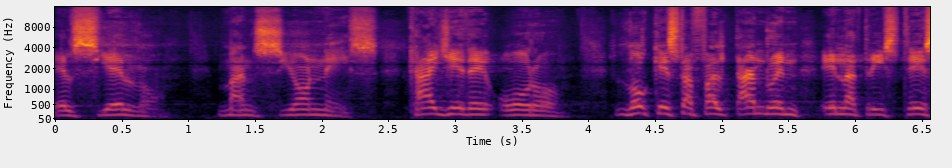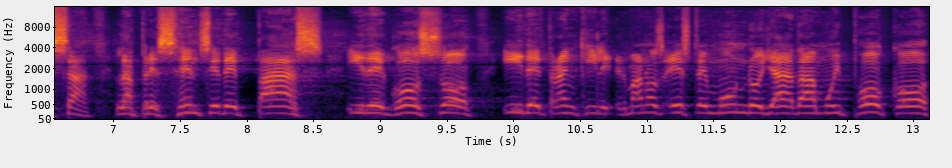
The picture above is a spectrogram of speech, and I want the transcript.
el cielo, mansiones, calle de oro, lo que está faltando en, la tristeza, la presencia de paz y de gozo y de tranquilidad. Hermanos, este mundo ya da muy poco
